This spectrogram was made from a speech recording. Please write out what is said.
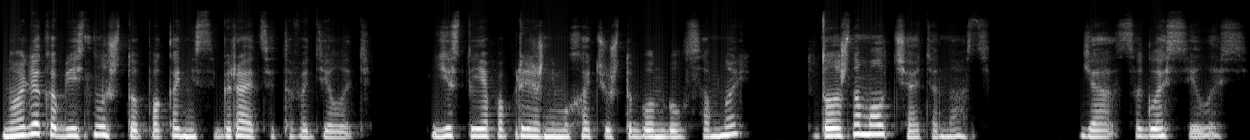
Но Олег объяснил, что пока не собирается этого делать. Если я по-прежнему хочу, чтобы он был со мной, то должна молчать о нас. Я согласилась.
